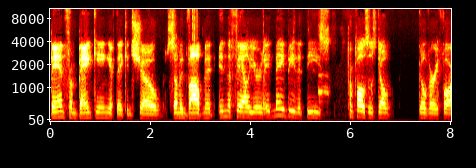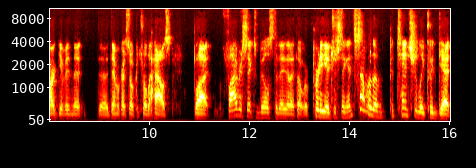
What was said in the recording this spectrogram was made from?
ban from banking if they can show some involvement in the failures. It may be that these proposals don't go very far given that the Democrats don't control the House, but five or six bills today that I thought were pretty interesting, and some of them potentially could get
